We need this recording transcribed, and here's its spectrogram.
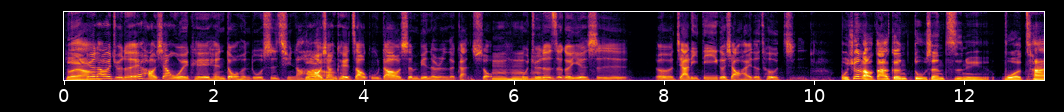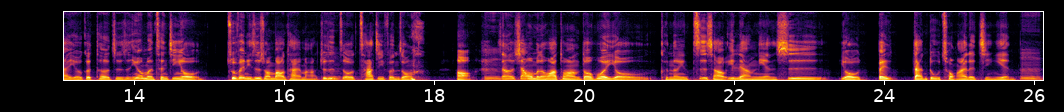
对啊，因为他会觉得，哎、欸，好像我也可以 handle 很多事情，然后好像可以照顾到身边的人的感受。嗯、啊、我觉得这个也是呃家里第一个小孩的特质。我觉得老大跟独生子女，我猜有一个特质，是因为我们曾经有，除非你是双胞胎嘛，就是只有差几分钟。哦、嗯，像像我们的话，通常都会有可能至少一两年是有被单独宠爱的经验。嗯。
